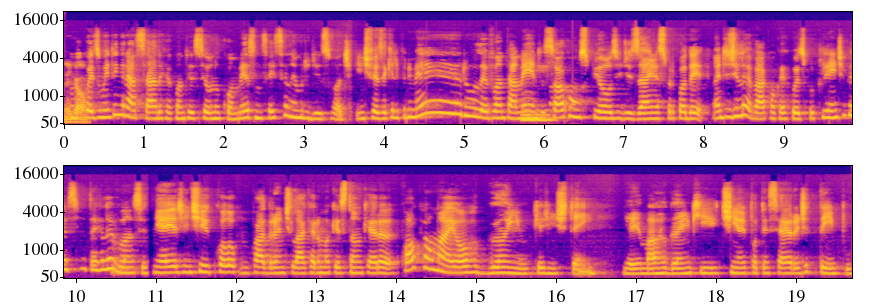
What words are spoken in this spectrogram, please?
É, uma coisa muito engraçada que aconteceu no começo, não sei se você lembra disso, Rod, a gente fez aquele primeiro levantamento uhum. só com os POs e designers para poder, antes de levar qualquer coisa para o cliente, ver se tem relevância. E aí a gente colocou um quadrante lá que era uma questão que era qual que é o maior ganho que a gente tem? E aí o maior ganho que tinha potencial era de tempo,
